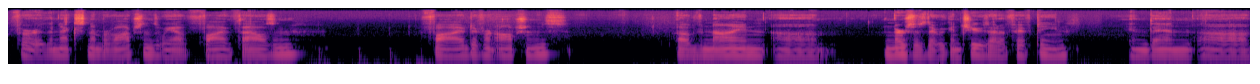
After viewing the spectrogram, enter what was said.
for the next number of options. We have 5,000 five different options of nine um, nurses that we can choose out of 15 and then uh,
